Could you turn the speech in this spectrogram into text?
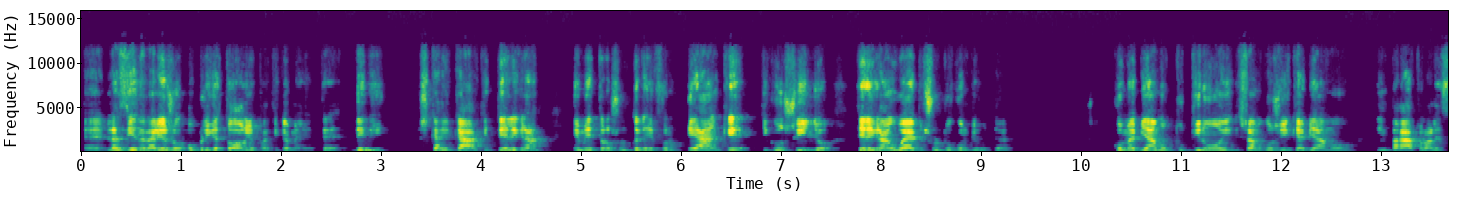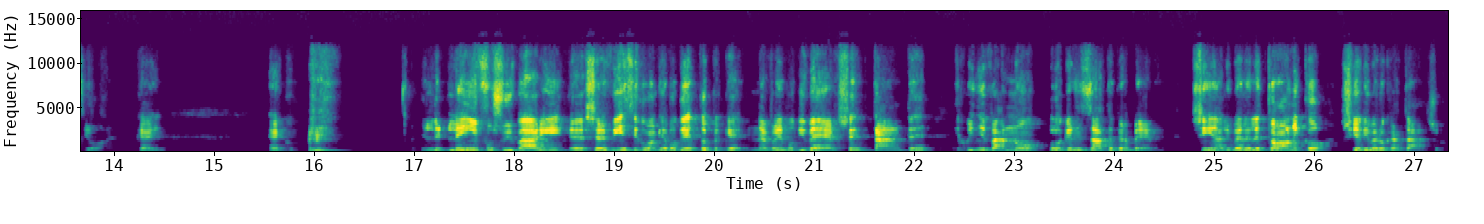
eh, l'azienda l'ha reso obbligatorio praticamente, devi scaricarti Telegram e metterlo sul telefono e anche ti consiglio Telegram web sul tuo computer, come abbiamo tutti noi, diciamo così, che abbiamo imparato la lezione. Ok? Ecco, le, le info sui vari eh, servizi, come abbiamo detto, perché ne avremo diverse, tante, e quindi vanno organizzate per bene, sia a livello elettronico sia a livello cartaceo.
